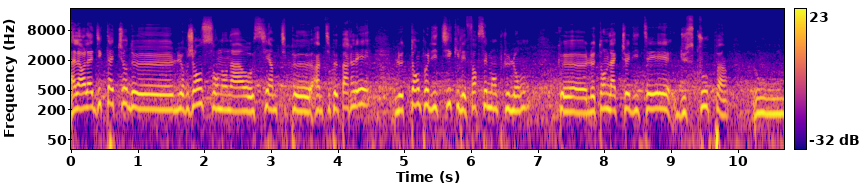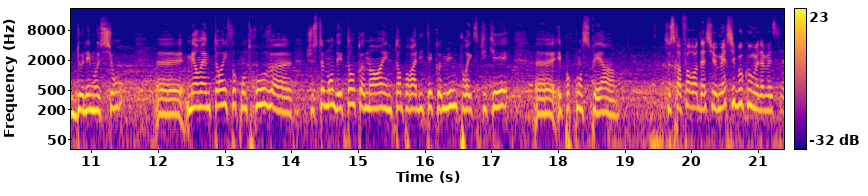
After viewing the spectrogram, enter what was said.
Alors la dictature de l'urgence, on en a aussi un petit, peu, un petit peu parlé. Le temps politique, il est forcément plus long que le temps de l'actualité, du scoop ou de l'émotion. Euh, mais en même temps, il faut qu'on trouve euh, justement des temps communs et une temporalité commune pour expliquer euh, et pour construire. Ce sera fort audacieux. Merci beaucoup, Madame Astier.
